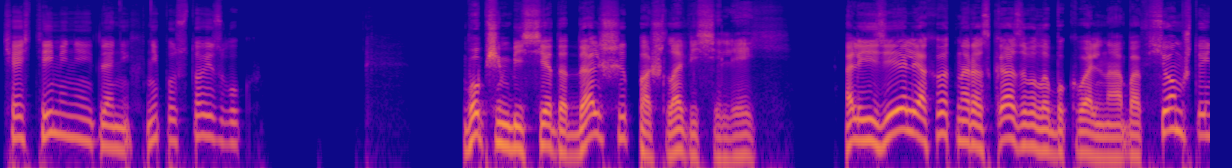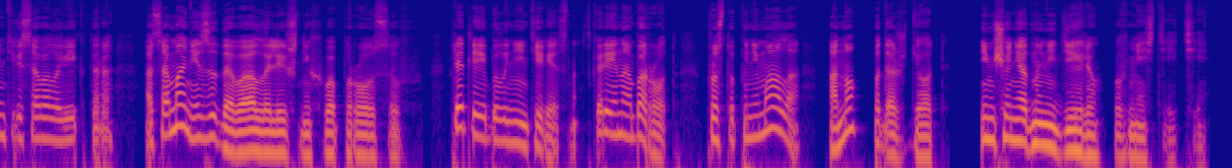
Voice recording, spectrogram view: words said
Часть имени для них не пустой звук. В общем, беседа дальше пошла веселей. Ализель охотно рассказывала буквально обо всем, что интересовало Виктора — а сама не задавала лишних вопросов. Вряд ли ей было неинтересно, скорее наоборот, просто понимала, оно подождет. Им еще не одну неделю вместе идти.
